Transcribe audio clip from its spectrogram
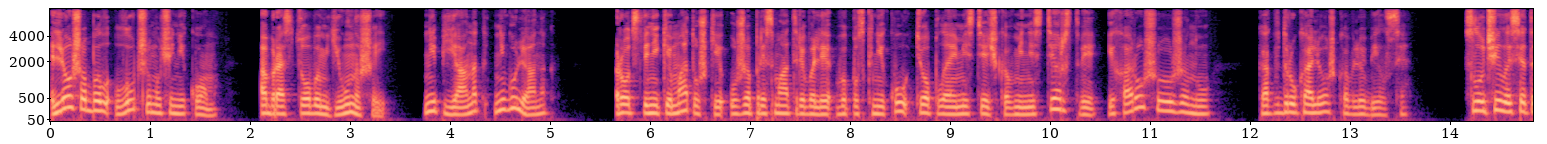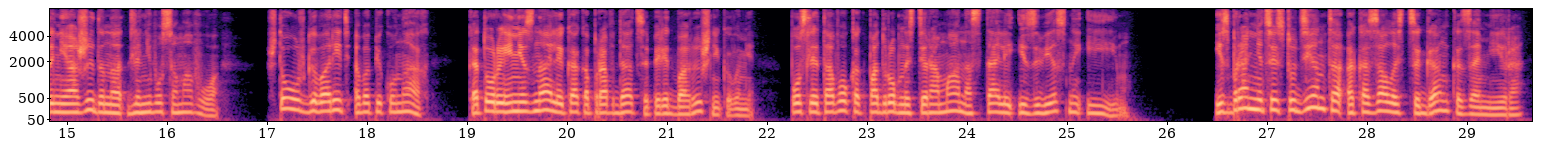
Лёша был лучшим учеником, образцовым юношей, ни пьянок, ни гулянок. Родственники матушки уже присматривали выпускнику теплое местечко в министерстве и хорошую жену, как вдруг Алёшка влюбился. Случилось это неожиданно для него самого. Что уж говорить об опекунах, которые не знали, как оправдаться перед Барышниковыми после того, как подробности романа стали известны и им. Избранницей студента оказалась цыганка Замира.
